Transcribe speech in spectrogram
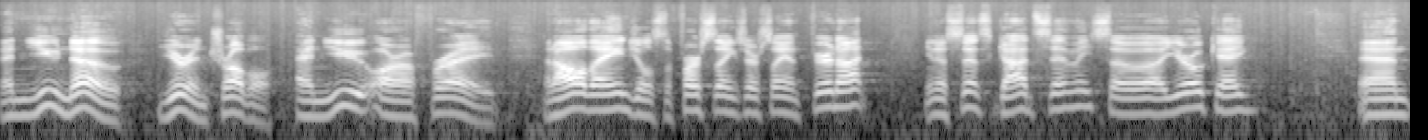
And you know you're in trouble and you are afraid. And all the angels, the first things they're saying, fear not, you know, since God sent me, so uh, you're okay. And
